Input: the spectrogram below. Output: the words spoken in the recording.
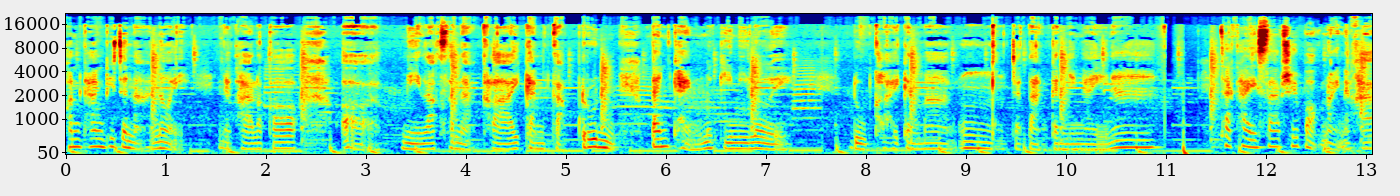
ค่อนข้างที่จะหนาหน่อยนะคะ แล้วก็มีลักษณะคล้ายกันกับรุ่นแป้นแข็งเมื่อกี้นี้เลย ดูคล้ายกันมาก อืมจะต่างกันยังไงนะ ถ้าใครทราบช่วยบอกหน่อยนะคะ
